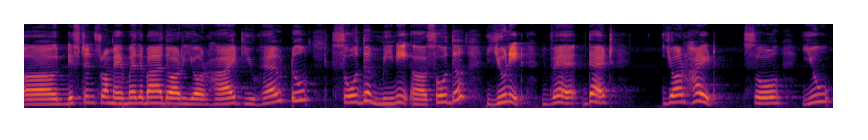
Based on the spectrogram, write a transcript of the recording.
uh, distance from Ahmedabad or your height you have to show the mini uh, show the unit where that your height. So you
